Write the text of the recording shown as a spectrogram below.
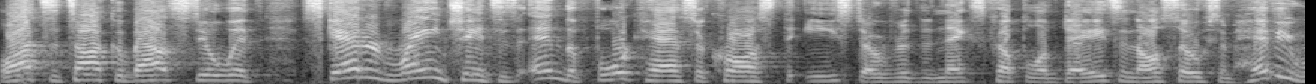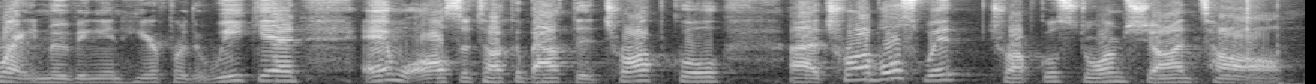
Lots to talk about still with scattered rain chances in the forecast across the east over the next couple of days and also some heavy rain moving in here for the weekend. And we'll also talk about the tropical uh, troubles with Tropical Storm Chantal.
